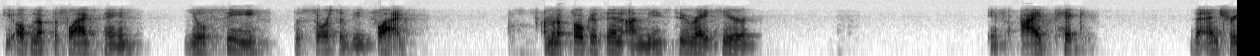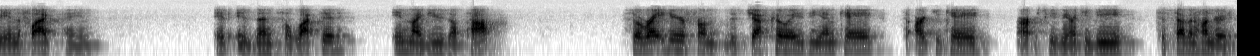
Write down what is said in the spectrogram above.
if you open up the Flags pane, you'll see the source of these flags. I'm going to focus in on these two right here. If I pick the entry in the flags pane, it is then selected in my views up top. So right here from this Jeffco AZMK to RTK, or excuse me, RTD to 700,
